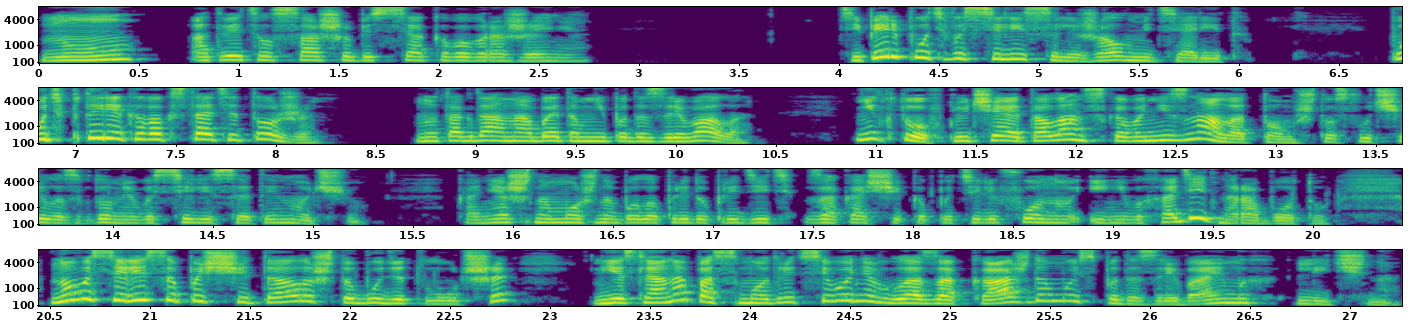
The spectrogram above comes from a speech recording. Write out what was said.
«Ну?» — ответил Саша без всякого выражения. Теперь путь Василисы лежал в метеорит. Путь Птырикова, кстати, тоже. Но тогда она об этом не подозревала. Никто, включая Таланского, не знал о том, что случилось в доме Василисы этой ночью. Конечно, можно было предупредить заказчика по телефону и не выходить на работу, но Василиса посчитала, что будет лучше, если она посмотрит сегодня в глаза каждому из подозреваемых лично.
